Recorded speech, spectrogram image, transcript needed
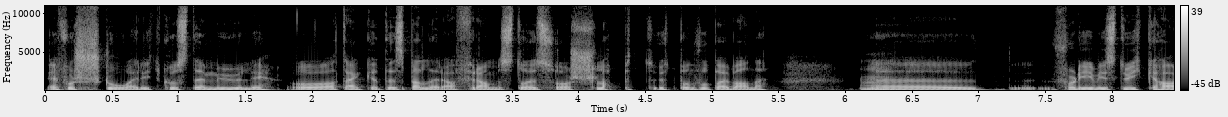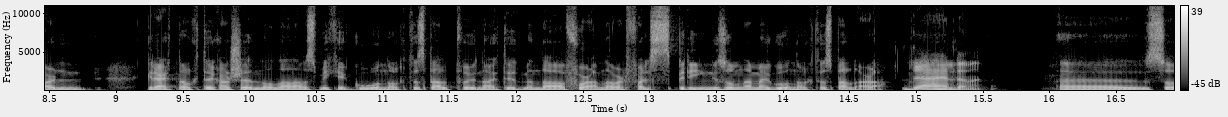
jeg forstår ikke hvordan det er mulig, og at enkelte spillere framstår så slapt ute på en fotballbane. Eh, fordi hvis du ikke har den Greit nok, det er kanskje noen av dem som ikke er gode nok til å spille på United, men da får de i hvert fall springe som de er gode nok til å spille der, da. Det er jeg helt enig Så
